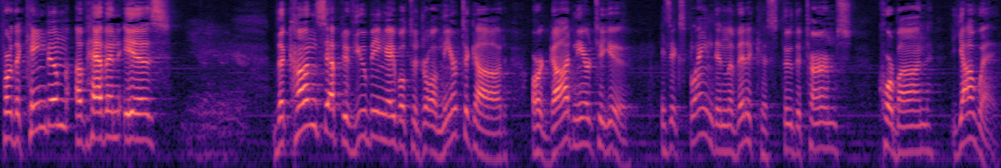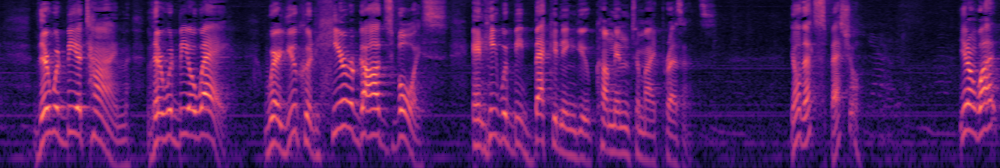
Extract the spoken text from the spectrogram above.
for the kingdom of heaven is. The concept of you being able to draw near to God or God near to you is explained in Leviticus through the terms Korban Yahweh there would be a time, there would be a way where you could hear God's voice and He would be beckoning you, come into my presence. Yo, that's special. You know what?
